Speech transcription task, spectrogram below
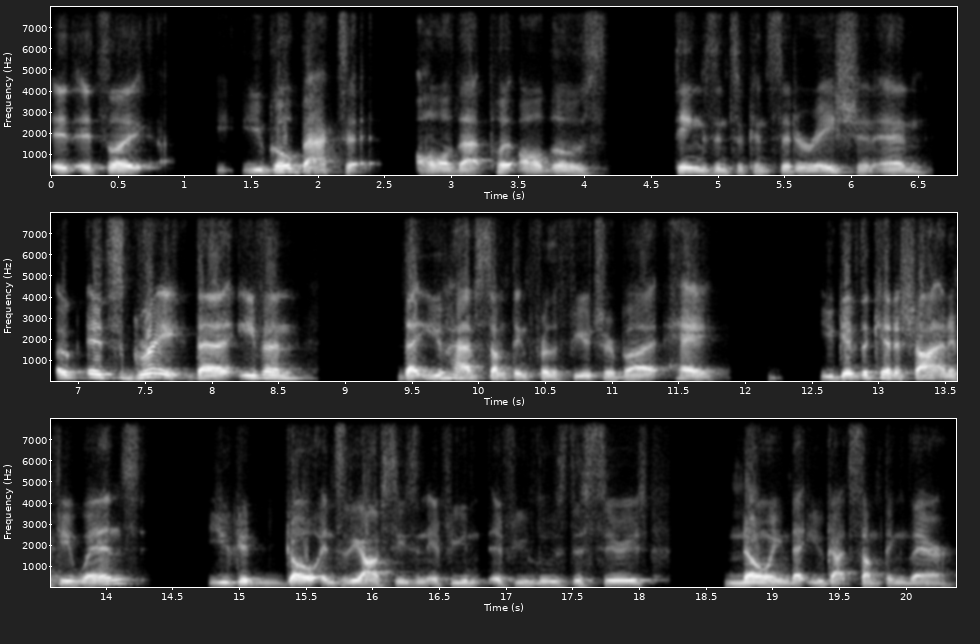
it, it's like you go back to all of that, put all those things into consideration and uh, it's great that even that you have something for the future but hey you give the kid a shot and if he wins you could go into the off season if you if you lose this series knowing that you got something there.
